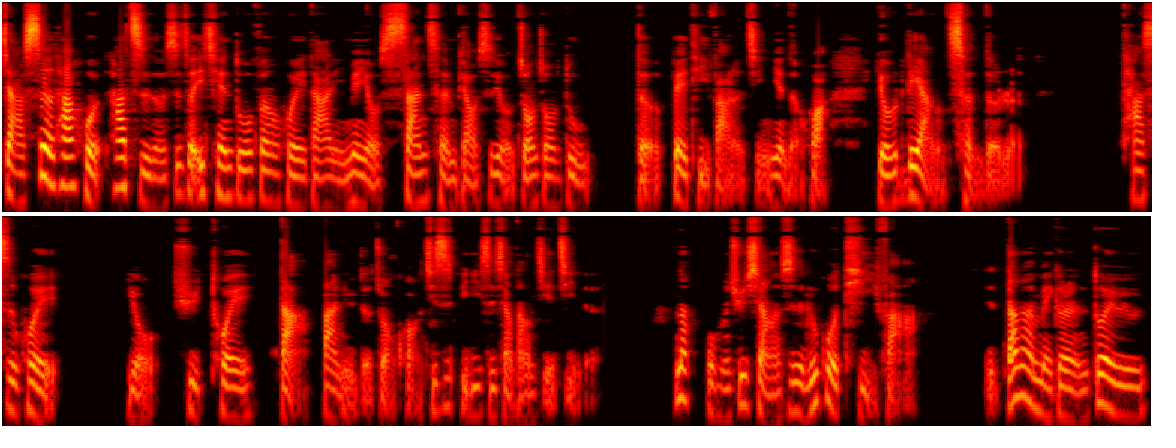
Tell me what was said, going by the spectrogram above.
假设他回他指的是这一千多份回答里面有三层表示有中重度的被体罚的经验的话，有两层的人他是会有去推打伴侣的状况，其实比例是相当接近的。那我们去想的是，如果体罚，当然每个人对于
